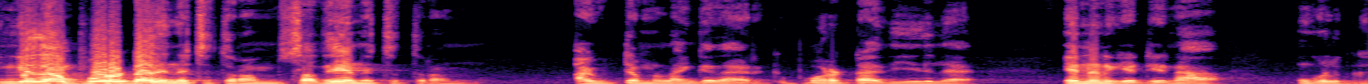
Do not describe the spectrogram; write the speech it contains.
இங்கே தான் பூரட்டாதி நட்சத்திரம் சதய நட்சத்திரம் அவிட்டமெல்லாம் இங்கே தான் இருக்குது பூரட்டாதி இதில் என்னன்னு கேட்டீங்கன்னா உங்களுக்கு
